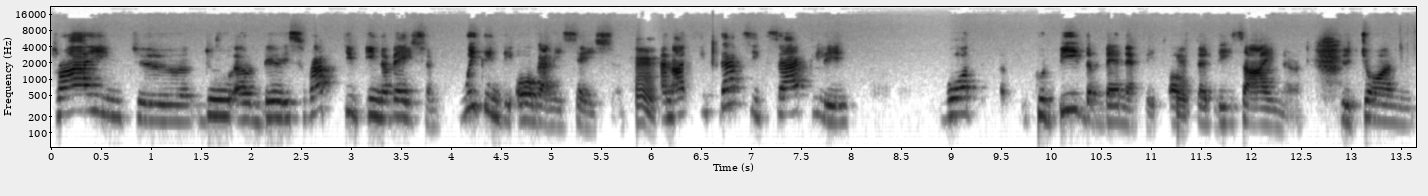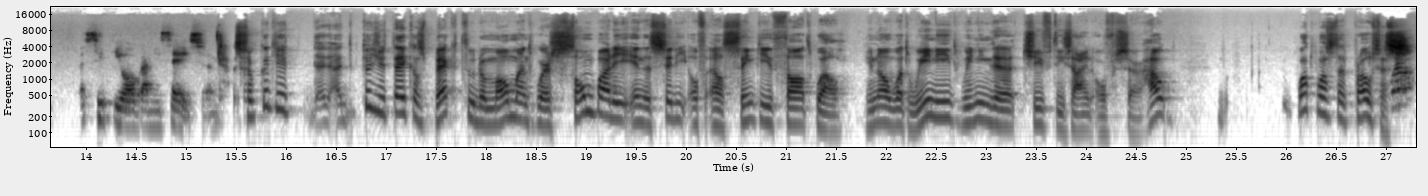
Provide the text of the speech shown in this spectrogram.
trying to do a disruptive innovation within the organization. Mm. And I think that's exactly what could be the benefit of mm. the designer to join a city organization. So could you uh, could you take us back to the moment where somebody in the city of Helsinki thought, well, you know what we need? We need a chief design officer. How What was that process? Well,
